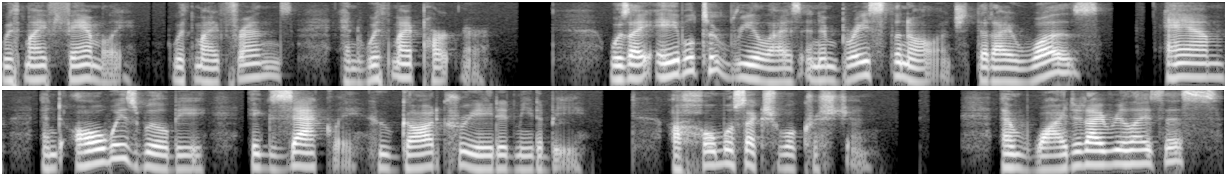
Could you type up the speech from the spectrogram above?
with my family, with my friends, and with my partner was I able to realize and embrace the knowledge that I was, am, and always will be exactly who God created me to be a homosexual Christian. And why did I realize this?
